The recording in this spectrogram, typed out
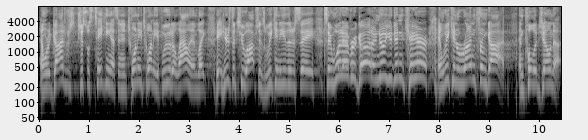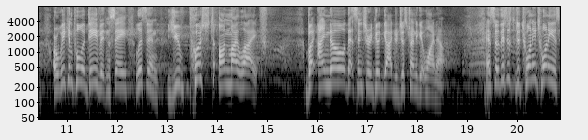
And where God was, just was taking us, and in 2020, if we would allow Him, like, hey, here's the two options. We can either say, say, whatever, God, I knew you didn't care, and we can run from God and pull a Jonah. Or we can pull a David and say, listen, you've pushed on my life. But I know that since you're a good God, you're just trying to get wine out. And so this is the 2020 is,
